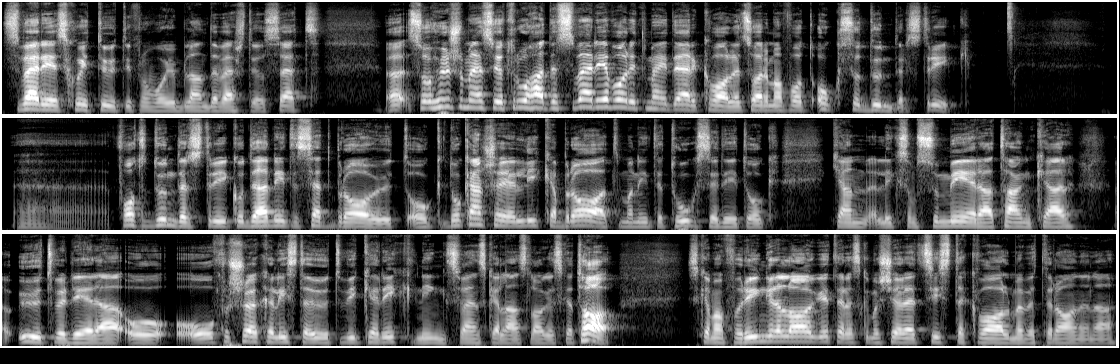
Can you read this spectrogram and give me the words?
Sveriges skit utifrån var ju bland det värsta jag sett. Eh, så hur som helst, jag tror hade Sverige varit med i det här kvalet så hade man fått också dunderstryk eh, fått dunderstryk och det hade inte sett bra ut och då kanske det är lika bra att man inte tog sig dit och kan liksom summera tankar, utvärdera och, och försöka lista ut vilken riktning svenska landslaget ska ta. Ska man föryngra laget eller ska man köra ett sista kval med veteranerna?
